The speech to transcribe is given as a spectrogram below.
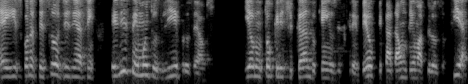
É isso. Quando as pessoas dizem assim, existem muitos livros, Elcio, e eu não estou criticando quem os escreveu, porque cada um tem uma filosofia,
